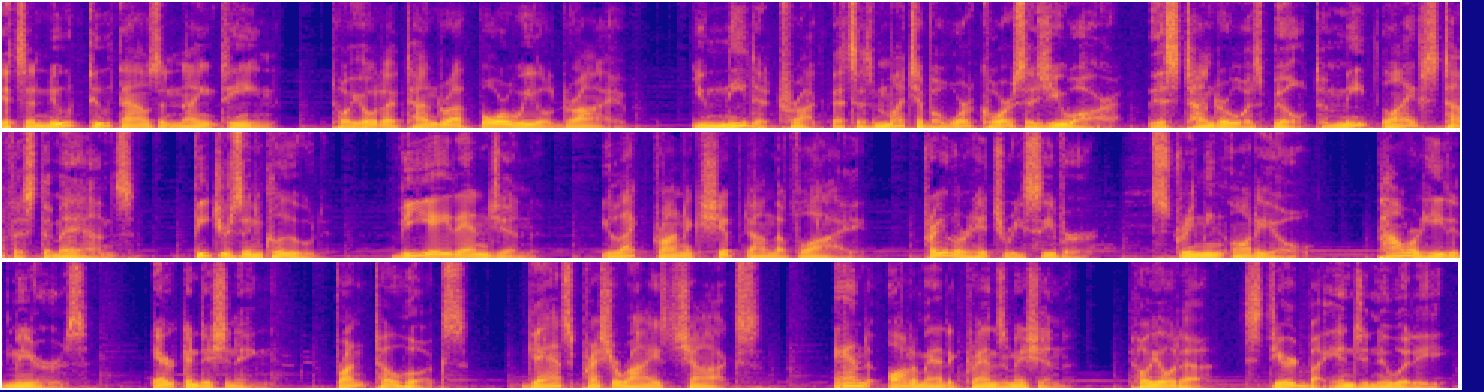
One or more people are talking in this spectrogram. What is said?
It's a new 2019 Toyota Tundra four-wheel drive. You need a truck that's as much of a workhorse as you are. This Tundra was built to meet life's toughest demands. Features include V8 engine, electronic shift on the fly, trailer hitch receiver, streaming audio, power heated mirrors, air conditioning, front tow hooks, gas pressurized shocks, and automatic transmission. Toyota, steered by ingenuity,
